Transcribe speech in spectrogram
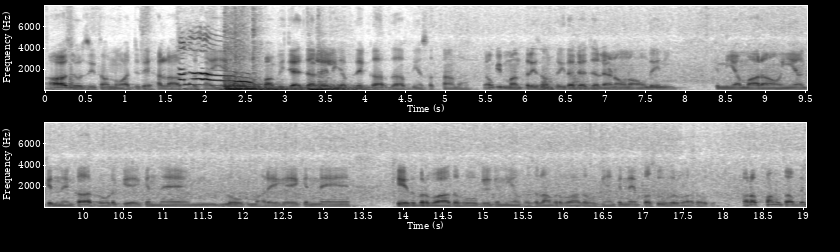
ਆ ਜੋ ਜੀ ਤੁਹਾਨੂੰ ਅੱਜ ਦੇ ਹਾਲਾਤ ਦਿਖਾਈਏ। ਆਪਾਂ ਵੀ ਜਾਇਜ਼ਾ ਲੈ ਲਈ ਆਪਣੇ ਘਰ ਦਾ ਆਪਣੀਆਂ ਸੱਤਾਂ ਦਾ। ਕਿਉਂਕਿ ਮੰਤਰੀ ਸੰਤਰੀ ਦਾ ਜਾਇਜ਼ਾ ਲੈਣਾ ਹੁਣ ਆਉਂਦੇ ਨਹੀਂ। ਕਿੰਨੀਆਂ ਮਾਰਾਂ ਹੋਈਆਂ ਕਿੰਨੇ ਘਰ ਰੁੜ ਗਏ ਕਿੰਨੇ ਲੋਕ ਮਾਰੇ ਗਏ ਕਿੰਨੇ ਖੇਤ ਬਰਬਾਦ ਹੋ ਗਏ ਕਿੰਨੀਆਂ ਫਸਲਾਂ ਬਰਬਾਦ ਹੋ ਗਈਆਂ ਕਿੰਨੇ ਪਸ਼ੂ ਬਰਬਾਦ ਹੋ ਗਏ। ਪਰ ਆਪਾਂ ਨੂੰ ਤਾਂ ਆਪਣੇ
